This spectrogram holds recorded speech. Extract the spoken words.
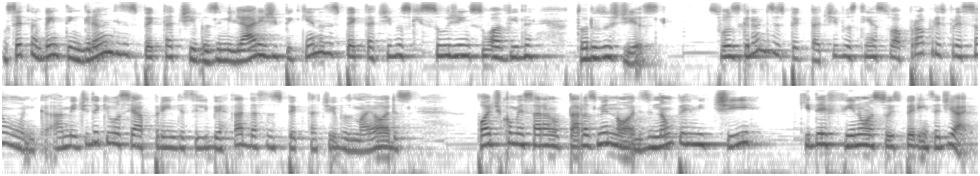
Você também tem grandes expectativas e milhares de pequenas expectativas que surgem em sua vida todos os dias. Suas grandes expectativas têm a sua própria expressão única. À medida que você aprende a se libertar dessas expectativas maiores, pode começar a notar as menores e não permitir que definam a sua experiência diária.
